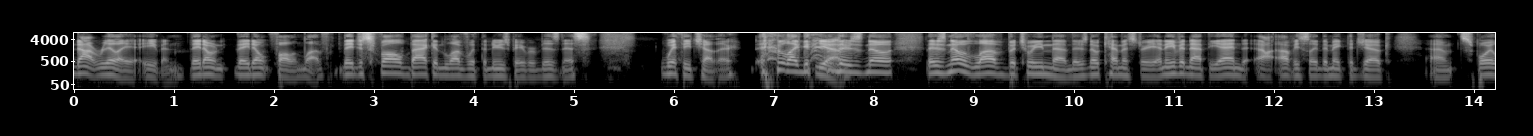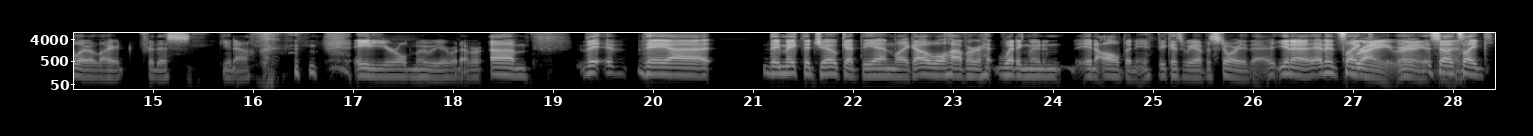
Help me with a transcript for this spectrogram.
not really even. They don't they don't fall in love. They just fall back in love with the newspaper business with each other. Like Yeah. there's no there's no love between them. There's no chemistry. And even at the end obviously they make the joke um spoiler alert for this you know 80 year old movie or whatever. Um they they uh they make the joke at the end like oh we'll have our wedding moon in, in albany because we have a story there you know? And it's like Right, right, so it's like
